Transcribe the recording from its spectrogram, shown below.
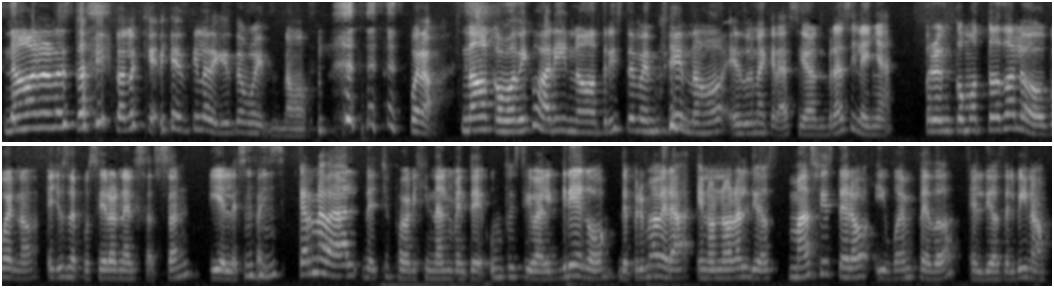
No, no, no está bien. Solo quería, es que lo dijiste muy. No. Bueno, no, como dijo Ari, no, tristemente no. Es una creación brasileña pero como todo lo bueno, ellos le pusieron el sazón y el spice. Carnaval, de hecho, fue originalmente un festival griego de primavera en honor al dios más fiestero y buen pedo, el dios del vino.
